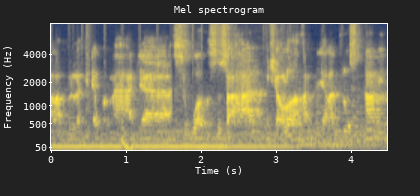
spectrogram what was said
Alhamdulillah tidak pernah ada sebuah kesusahan. Insya Allah akan berjalan terus. Amin.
